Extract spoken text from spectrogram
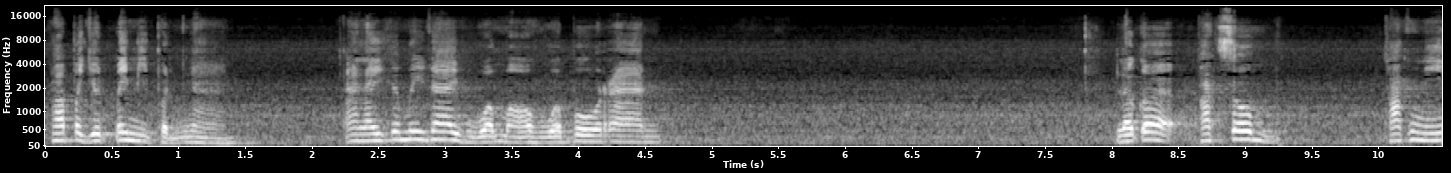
เพราะประยุทธ์ไม่มีผลงาน อะไรก็ไม่ได้หัวหมอหัวโบราณ แล้วก็พักส้มพักนี้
